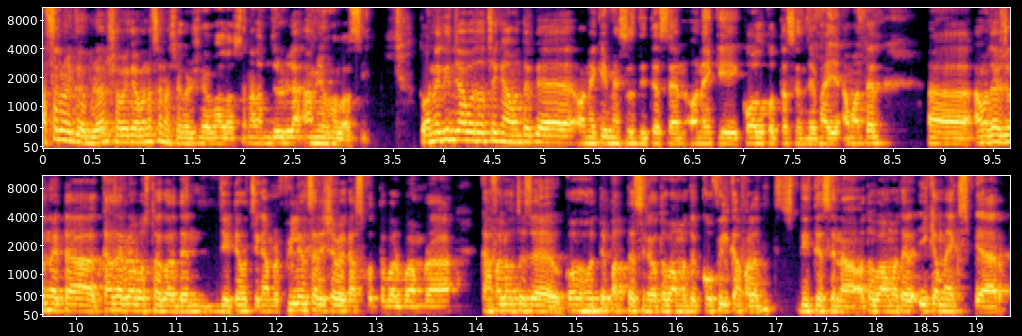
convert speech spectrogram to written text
আসসালামু আলাইকুম এভরিওয়ান সবাই কেমন আছেন? আশা করি সবাই ভালো আছেন। আলহামদুলিল্লাহ, আমিও ভালো আছি। তো অনেকদিন যাবত হচ্ছে কি আমাদেরকে অনেকে মেসেজ দিতেছেন অনেকে কল করতেছেন যে, ভাই, আমাদের আমাদের জন্য একটা কাজের ব্যবস্থা করে দেন, যেটা হচ্ছে কি আমরা ফ্রিল্যান্সার হিসেবে কাজ করতে পারব। আমরা কাফালা হতে হতে পারতেছি না, অথবা আমাদের কফিল কাফালা দিতে- দিতেছে না, অথবা আমাদের ইকামা এক্সপায়ার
